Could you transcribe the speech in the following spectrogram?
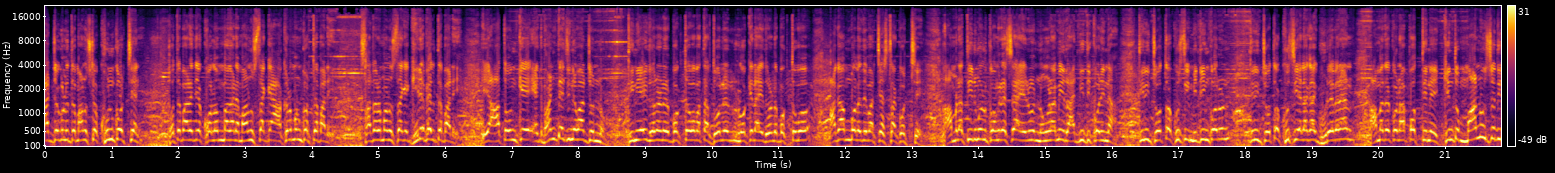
রাজ্যগুলোতে মানুষকে খুন করছেন। হতে পারে যে কলম বাগানে মানুষ তাকে আক্রমণ করতে পারে, সাধারণ মানুষ তাকে ঘিরে ফেলতে পারে। এই আতঙ্কে অ্যাডভান্টেজ নেওয়ার জন্য তিনি এই ধরনের বক্তব্য বা তার দলের লোকেরা এই ধরনের বক্তব্য আগাম বলে দেওয়ার চেষ্টা করছে। আমরা তৃণমূল কংগ্রেসে এর নোংরামি রাজনীতি করি না। তিনি যত খুশি মিটিং করুন, তিনি যত খুশি এলাকায় ঘুরে বেড়ান, আমাদের কোনো আপত্তি নেই। কিন্তু মানুষ যদি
